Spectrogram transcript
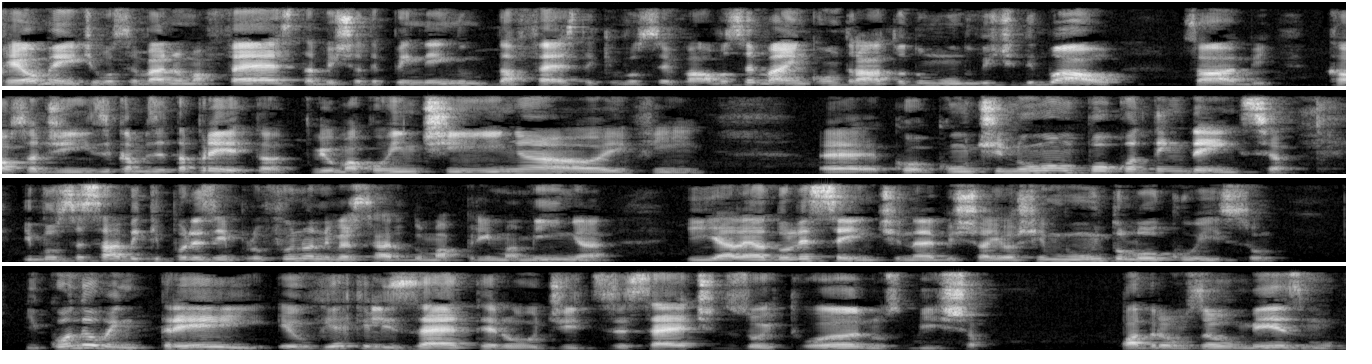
realmente, você vai numa festa, bicha, dependendo da festa que você vá, você vai encontrar todo mundo vestido igual, sabe? Calça jeans e camiseta preta, viu? Uma correntinha, enfim. É, co continua um pouco a tendência. E você sabe que, por exemplo, eu fui no aniversário de uma prima minha e ela é adolescente, né, bicha? E eu achei muito louco isso. E quando eu entrei, eu vi aqueles hétero de 17, 18 anos, bicha, padrãozão mesmo,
